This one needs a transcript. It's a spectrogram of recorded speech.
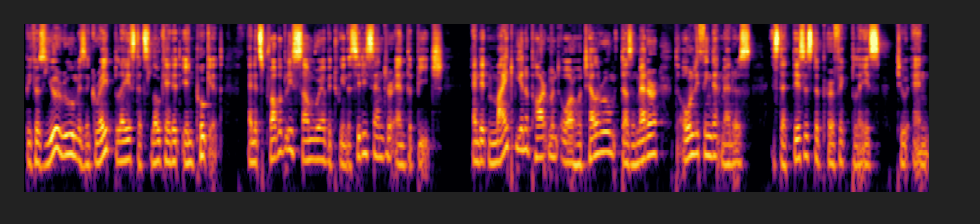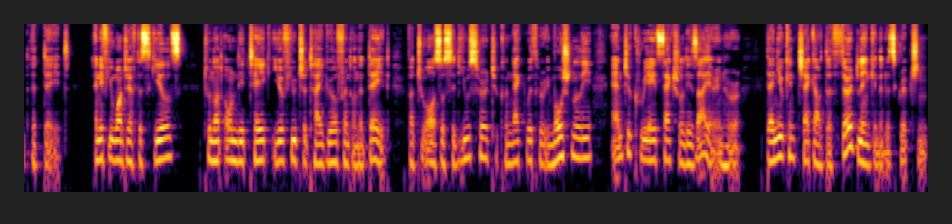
because your room is a great place that's located in Phuket and it's probably somewhere between the city center and the beach. And it might be an apartment or a hotel room, it doesn't matter. The only thing that matters is that this is the perfect place to end a date. And if you want to have the skills to not only take your future Thai girlfriend on a date, but to also seduce her, to connect with her emotionally, and to create sexual desire in her, then you can check out the third link in the description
